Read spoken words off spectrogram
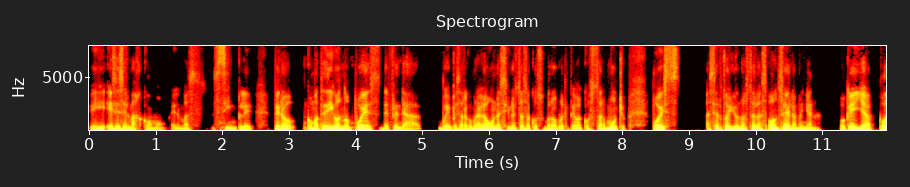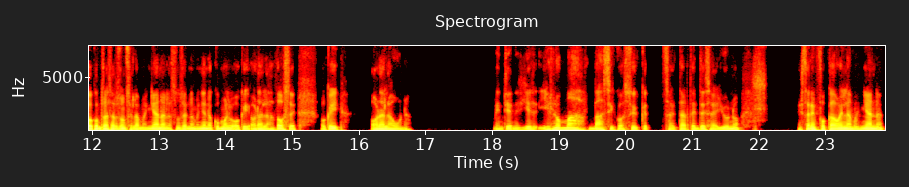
Eh, ese es el más común, el más simple, pero como te digo, no puedes de frente, ah, voy a empezar a comer a la una si no estás acostumbrado porque te va a costar mucho. Puedes hacer tu ayuno hasta las 11 de la mañana. Ok, ya puedo contar hasta las 11 de la mañana, a las 11 de la mañana como algo, ok, ahora a las 12, ok, ahora a la una. ¿Me entiendes? Y es, y es lo más básico, así que saltarte el desayuno, estar enfocado en la mañana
